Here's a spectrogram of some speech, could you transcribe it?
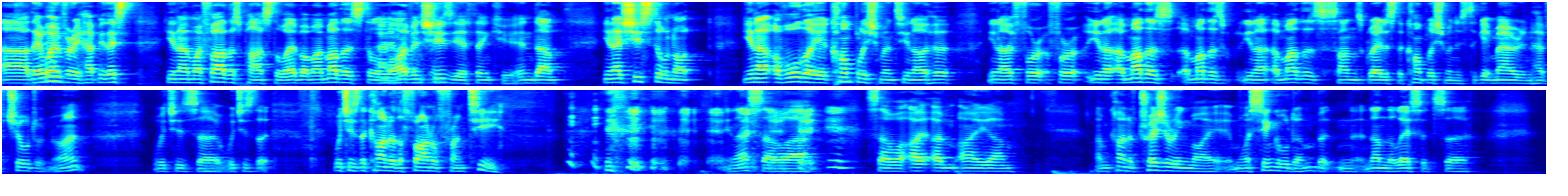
Uh, they weren't very happy. They, you know, my father's passed away, but my mother's still alive, and she's yeah, thank you. And um, you know, she's still not. You know, of all the accomplishments, you know, her, you know, for for you know, a mother's a mother's you know a mother's son's greatest accomplishment is to get married and have children, right? Which is uh, which is the which is the kind of the final frontier. you know, so uh, so I, I'm I um I'm kind of treasuring my my singledom, but n- nonetheless, it's uh,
